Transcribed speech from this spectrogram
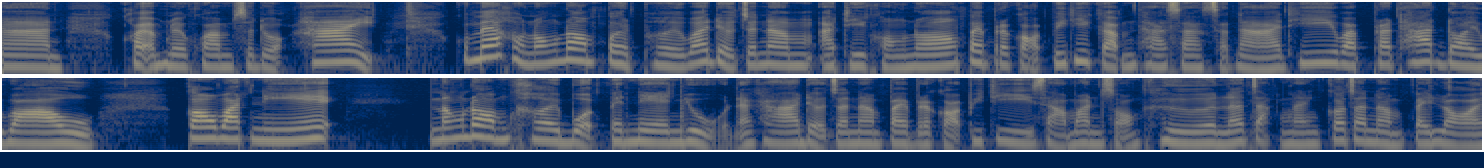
งาน คอยอำนวยความสะดวกให้ คุณแม่ของน้องดอมเปิดเผยว่าเดี๋ยวจะนำอาทิของน้องไปประกอบพิธีกรรมทางศาสนาที่วัดพระธาตุดอยวาวก็วัดนี้น้องดอมเคยบวชเป็นเนนอยู่นะคะ เดี๋ยวจะนำไปประกอบพิธีสามวันสองคืน และจากนั้นก็จะนำไปลอย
